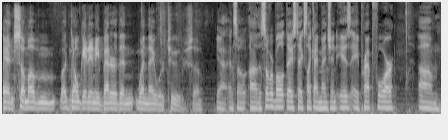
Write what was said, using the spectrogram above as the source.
and some of them don't get any better than when they were two. So Yeah, and so uh, the Silver Bullet Day Stakes, like I mentioned, is a prep for um,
